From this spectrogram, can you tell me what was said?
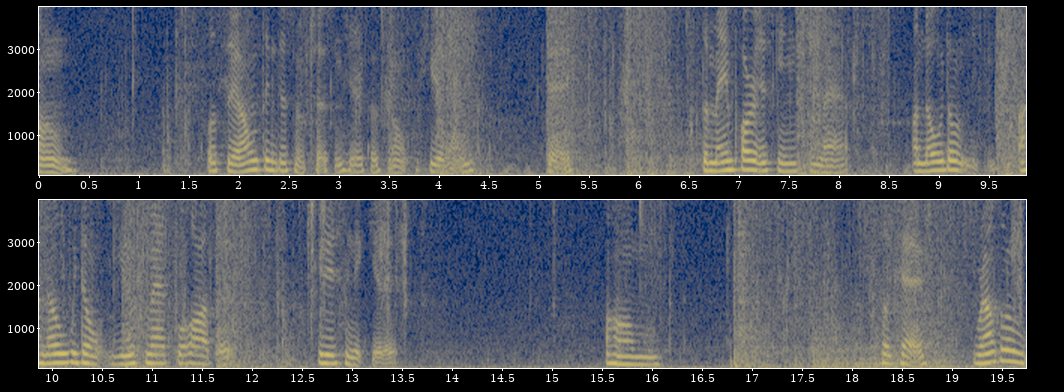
Um, let's see. I don't think there's no chest in here because I don't hear one. Okay. the main part is getting some mats. I know we don't, I know we don't use mats a lot, but we just need to get it. Um. Okay, we're not gonna,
